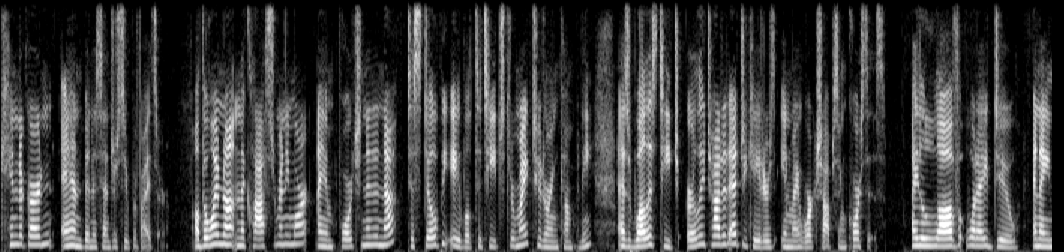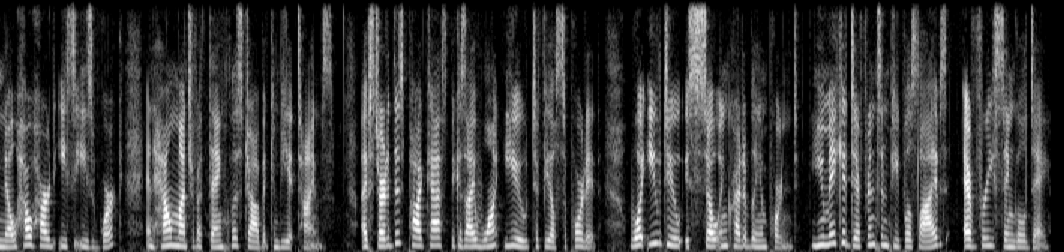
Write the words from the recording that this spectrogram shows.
kindergarten, and been a center supervisor. Although I'm not in the classroom anymore, I am fortunate enough to still be able to teach through my tutoring company, as well as teach early childhood educators in my workshops and courses. I love what I do, and I know how hard ECEs work and how much of a thankless job it can be at times. I've started this podcast because I want you to feel supported. What you do is so incredibly important. You make a difference in people's lives every single day.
